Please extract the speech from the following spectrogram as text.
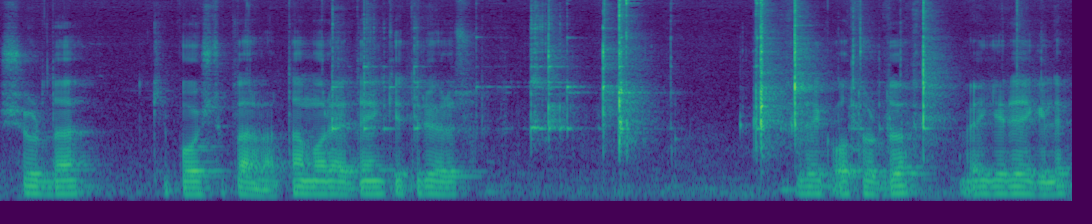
şuradaki boşluklar var. Tam oraya denk getiriyoruz. Direkt oturdu ve geriye gelip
